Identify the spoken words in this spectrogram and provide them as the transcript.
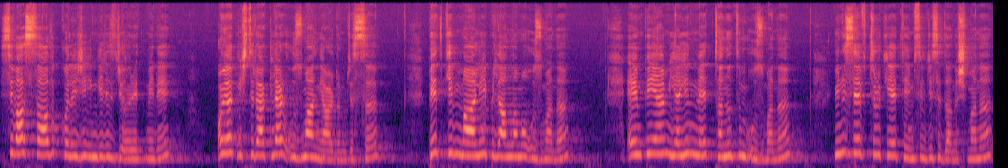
Sivas Sağlık Koleji İngilizce öğretmeni, OYAK İştirakler Uzman Yardımcısı, Petkim Mali Planlama Uzmanı, NPM Yayın ve Tanıtım Uzmanı, UNICEF Türkiye Temsilcisi Danışmanı,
